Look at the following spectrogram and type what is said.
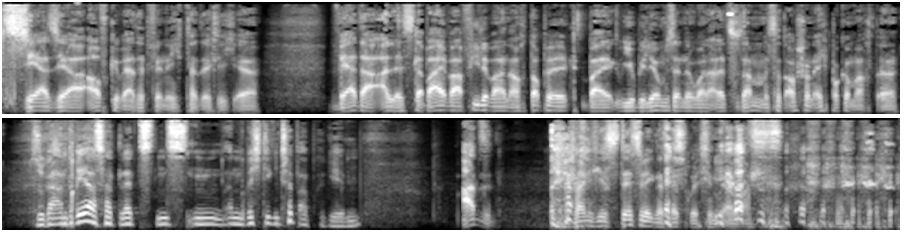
sehr, sehr aufgewertet, finde ich. Tatsächlich, äh, wer da alles dabei war. Viele waren auch doppelt bei Jubiläumssendung, waren alle zusammen. Es hat auch schon echt Bock gemacht. Äh, sogar Andreas hat letztens einen, einen richtigen Tipp abgegeben. Wahnsinn. Wahrscheinlich ist deswegen das Wettbrötchen mehr war.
